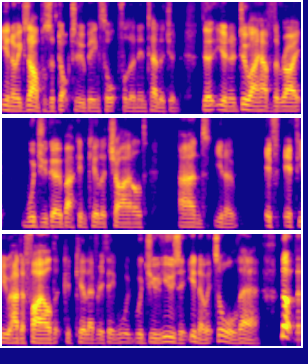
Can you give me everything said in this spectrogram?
you know, examples of Doctor Who being thoughtful and intelligent. That you know, do I have the right? Would you go back and kill a child? And you know, if if you had a file that could kill everything, would would you use it? You know, it's all there. Look,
